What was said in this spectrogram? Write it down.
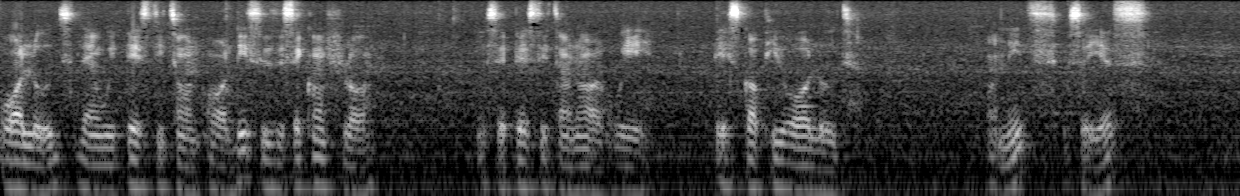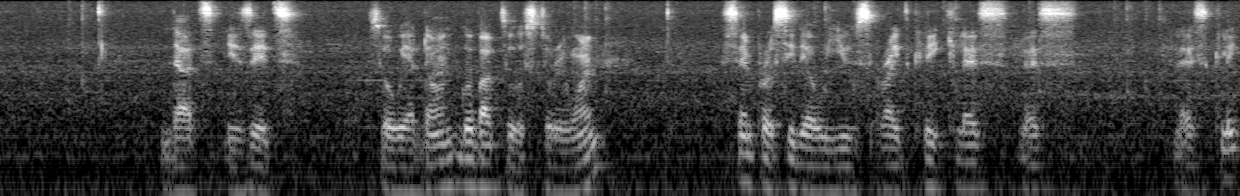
wall loads then we paste it on all. This is the second floor. We say paste it on all. We paste copy wall load on it. We say yes that is it. So we are done. Go back to story one. Same procedure we use. Right click let's let's let's click.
